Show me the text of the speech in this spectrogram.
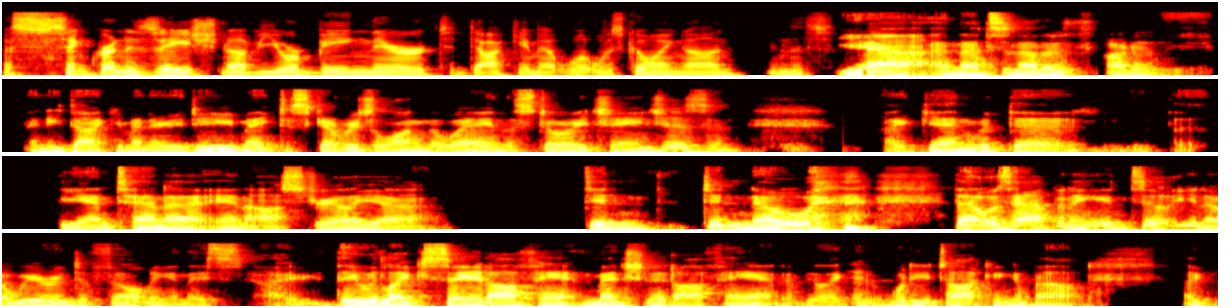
a synchronization of your being there to document what was going on in this? Yeah, and that's another part of any documentary you do. You make discoveries along the way, and the story changes. And again, with the the, the antenna in Australia, didn't didn't know that was happening until you know we were into filming, and they I, they would like say it offhand, mention it offhand, and be like, "What are you talking about?" Like,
